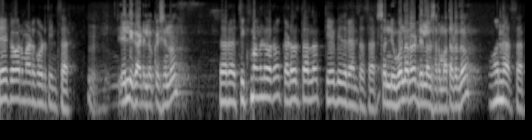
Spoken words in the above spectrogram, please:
ಟೇಕ್ ಓವರ್ ಮಾಡ್ಕೊಡ್ತೀನಿ ಸರ್. ಎಲ್ಲಿ ಗಾಡಿ location sir Chikkamagaluru Kadur taluk K Bidare ಅಂತ ಸರ್ ಸರ್ ನೀವು ಓನರ್ ಡೀಲರ್ ಸರ್ ಮಾತಾಡೋದು? ಓನರ್ ಸರ್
